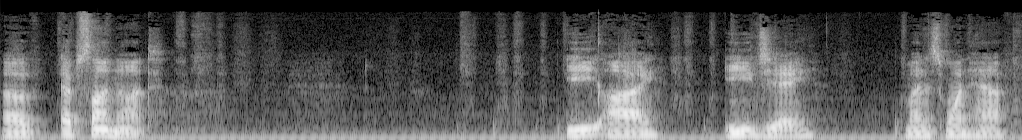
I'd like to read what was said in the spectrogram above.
of epsilon naught ei ej minus 1 half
